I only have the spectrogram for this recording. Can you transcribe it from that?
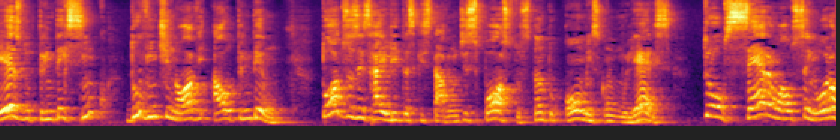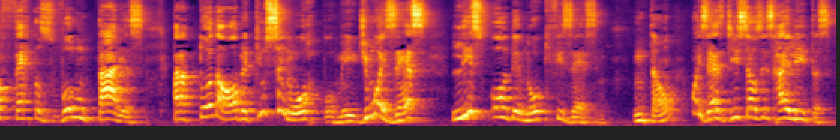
Êxodo 35, do 29 ao 31. Todos os israelitas que estavam dispostos, tanto homens como mulheres, trouxeram ao Senhor ofertas voluntárias para toda a obra que o Senhor, por meio de Moisés, lhes ordenou que fizessem. Então Moisés disse aos israelitas:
